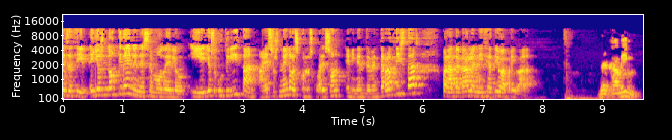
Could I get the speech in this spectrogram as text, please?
Es decir, ellos no creen en ese modelo y ellos utilizan a esos negros con los cuales son eminentemente racistas para atacar la iniciativa privada. Benjamín,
